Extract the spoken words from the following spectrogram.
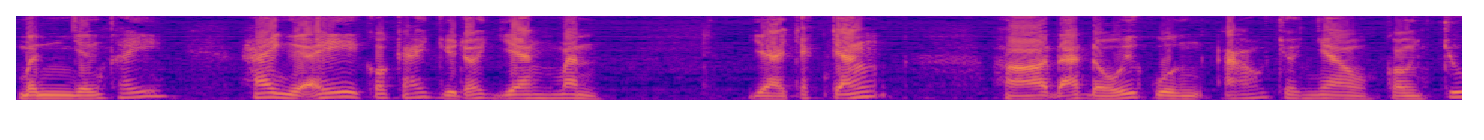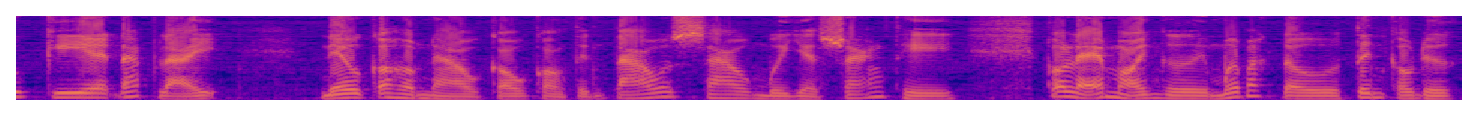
mình nhận thấy hai người ấy có cái gì đó gian manh và chắc chắn họ đã đổi quần áo cho nhau còn chú kia đáp lại nếu có hôm nào cậu còn tỉnh táo sau 10 giờ sáng thì có lẽ mọi người mới bắt đầu tin cậu được.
